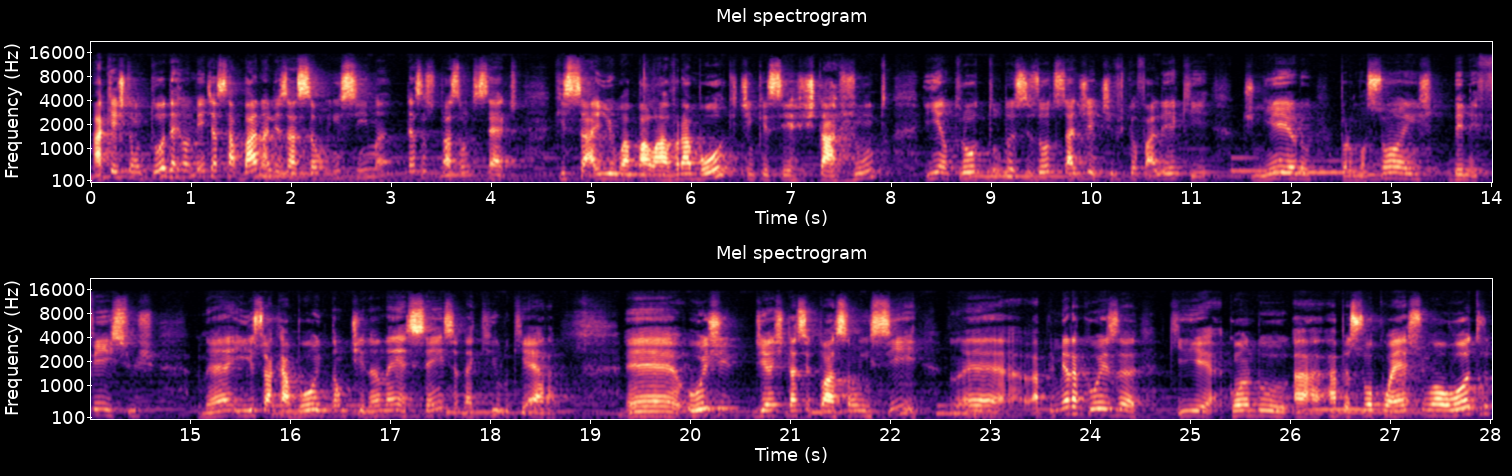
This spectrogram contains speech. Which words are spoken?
A questão toda é realmente essa banalização em cima dessa situação de sexo, que saiu a palavra amor, que tinha que ser estar junto, e entrou todos esses outros adjetivos que eu falei aqui: dinheiro, promoções, benefícios, né? E isso acabou então tirando a essência daquilo que era. É, hoje, diante da situação em si, é, a primeira coisa que quando a, a pessoa conhece um ao outro,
